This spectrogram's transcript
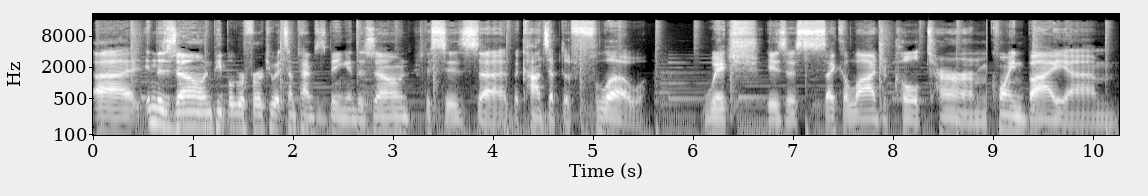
uh, in the zone. People refer to it sometimes as being in the zone. This is uh, the concept of flow, which is a psychological term coined by um,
